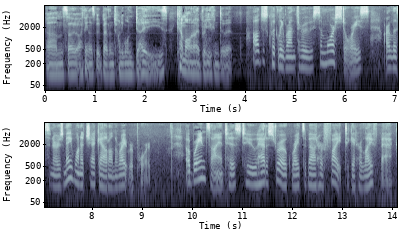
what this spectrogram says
Um, so I think that's a bit better than 21 days. Come on, Oprah, you can do it. I'll just quickly run through some more stories our listeners may want to check out on the Wright Report. A brain scientist who had a stroke writes about her fight to get her life back.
